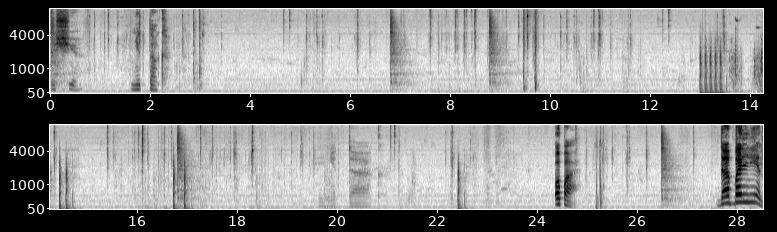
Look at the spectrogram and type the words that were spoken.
Вообще не так. Не так. Опа! Да блин!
